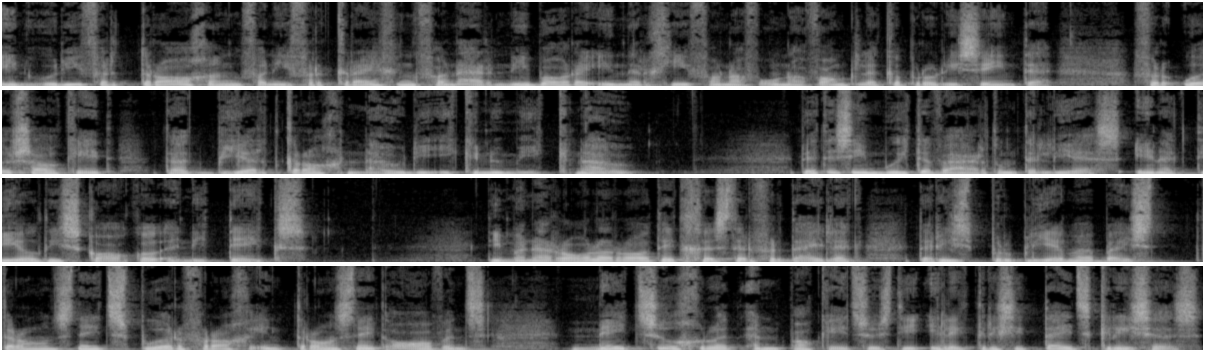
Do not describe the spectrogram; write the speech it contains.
en hoe die vertraging van die verkryging van hernubare energie vanaf onafhanklike produsente veroorsaak het dat beerdkrag nou die ekonomie knou. Dit is die moeite werd om te lees en ek deel die skakel in die teks. Die Minerale Raad het gister verduidelik dat die probleme by Transnet spoorvrag en Transnet hawens net so groot impak het soos die elektrisiteitskrisis.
